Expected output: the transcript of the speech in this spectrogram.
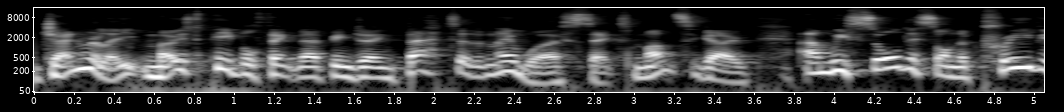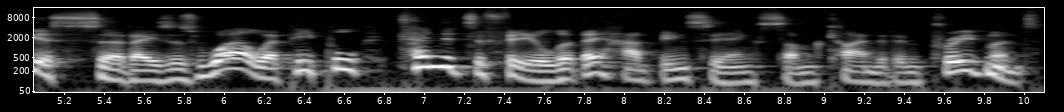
Generally, most people think they've been doing better than they were six months ago, and we saw this on the previous surveys as well, where people tended to feel that they had been seeing some kind of improvement.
